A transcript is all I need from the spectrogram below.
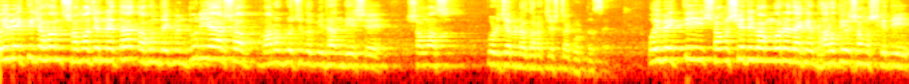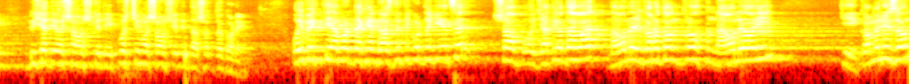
ওই ব্যক্তি যখন সমাজের নেতা, তখন দেখবেন দুনিয়ার সব মানবরচিত বিধান দিয়ে সে সমাজ পরিচালনা করার চেষ্টা করতেছে। ওই ব্যক্তি সাংস্কৃতিক অঙ্গনে দেখেন ভারতীয় সংস্কৃতি, বিজাতীয় সংস্কৃতি, পশ্চিমা সংস্কৃতি দাসত্ব করে। ওই ব্যক্তি আবার দেখেন রাজনীতি করতে গিয়েছে, সব ওই জাতীয়তাবাদ, না হলে ওই গণতন্ত্র, না হলে ওই কি, কমিউনিজম,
